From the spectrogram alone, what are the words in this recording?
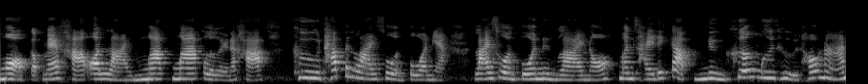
เหมาะกับแม่ค้าออนไลน์มาก ๆ เลยนะคะ คือถ้าเป็นไลน์ส่วนตัวเนี่ยไลน์ส่วนตัว1ไลน์เนาะมันใช้ได้กับ 1 เครื่องมือถือเท่านั้น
